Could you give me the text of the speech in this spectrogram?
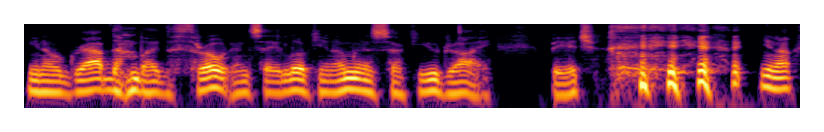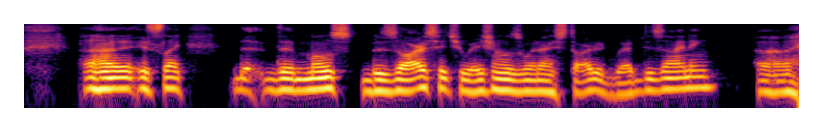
you know, grab them by the throat and say, look, you know, I'm going to suck you dry, bitch. you know, uh, it's like the, the most bizarre situation was when I started web designing. Uh,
